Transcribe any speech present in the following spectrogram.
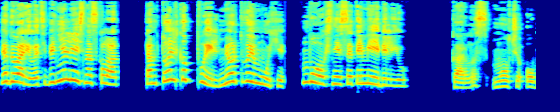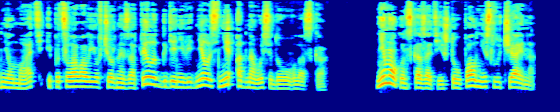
Я говорила тебе, не лезь на склад. Там только пыль, мертвые мухи. Бог с ней, с этой мебелью. Карлос молча обнял мать и поцеловал ее в черный затылок, где не виднелось ни одного седого волоска. Не мог он сказать ей, что упал не случайно.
